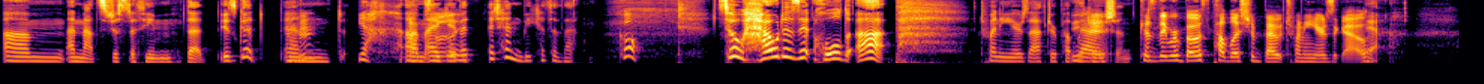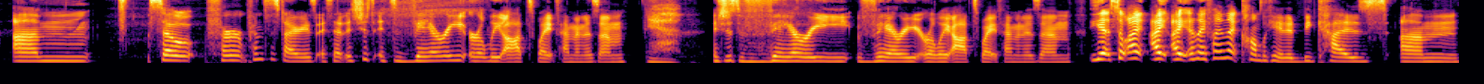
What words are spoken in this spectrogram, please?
Um, and that's just a theme that is good. And yeah, um, I gave Mm-hmm. It a ten because of that. Cool. So how does it hold up? Twenty years after publication. because they were both published about 20 years ago. Yeah. Um so for Princess Diaries, I said it's just it's very early aughts white feminism. Yeah. It's just very, very early aughts white feminism. Yeah, so I, I, I and I find that complicated because um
